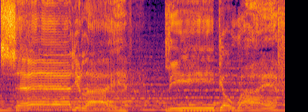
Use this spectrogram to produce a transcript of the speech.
Sell your life, leave your wife,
